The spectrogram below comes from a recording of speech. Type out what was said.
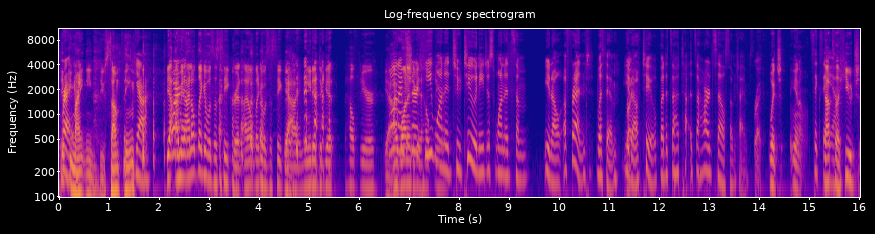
think you might need to do something. yeah. yeah, Or- I mean, I don't think it was a secret. I don't think it was a secret. Yeah. I needed to get healthier. Yeah. Well, and I I'm sure to get he wanted to too, and he just wanted some, you know, a friend with him, you Right. know, too. But it's a t- it's a hard sell sometimes. Right. Which, you know, 6 that's a a.m.. huge,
